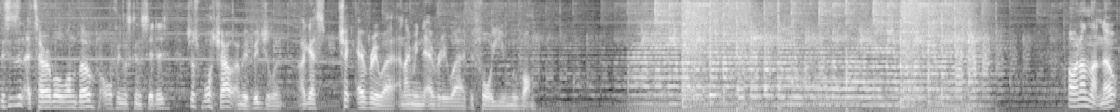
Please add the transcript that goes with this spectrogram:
This isn't a terrible one though, all things considered. Just watch out and be vigilant. I guess check everywhere, and I mean everywhere, before you move on. Oh, and on that note,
